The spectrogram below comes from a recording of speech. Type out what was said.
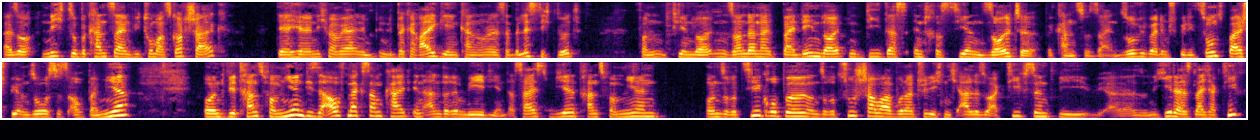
Also nicht so bekannt sein wie Thomas Gottschalk, der hier nicht mal mehr in, die Bäckerei gehen kann, ohne dass er belästigt wird von vielen Leuten, sondern halt bei den Leuten, die das interessieren sollte, bekannt zu sein. So wie bei dem Speditionsbeispiel und so ist es auch bei mir. Und wir transformieren diese Aufmerksamkeit in andere Medien. Das heißt, wir transformieren unsere Zielgruppe, unsere Zuschauer, wo natürlich nicht alle so aktiv sind, wie, also nicht jeder ist gleich aktiv,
